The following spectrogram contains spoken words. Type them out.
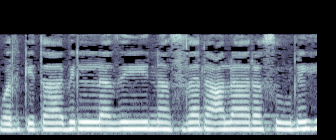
والکتاب اللذی نزل على رسولہ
